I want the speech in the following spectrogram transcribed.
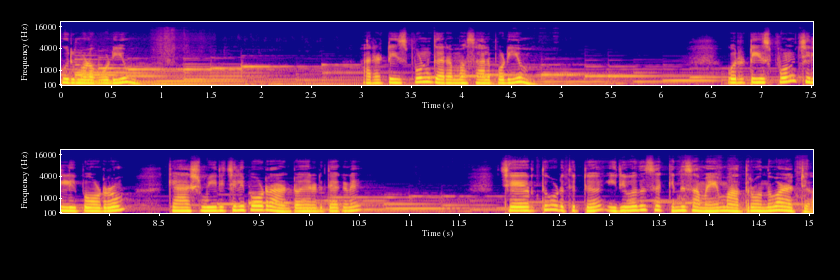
കുരുമുളക് പൊടിയും അര ടീസ്പൂൺ ഗരം മസാലപ്പൊടിയും ഒരു ടീസ്പൂൺ ചില്ലി പൗഡറും കാശ്മീരി ചില്ലി പൗഡറാണ് കേട്ടോ ഞാൻ എടുത്തേക്കണേ ചേർത്ത് കൊടുത്തിട്ട് ഇരുപത് സെക്കൻഡ് സമയം മാത്രം ഒന്ന് വഴറ്റുക.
